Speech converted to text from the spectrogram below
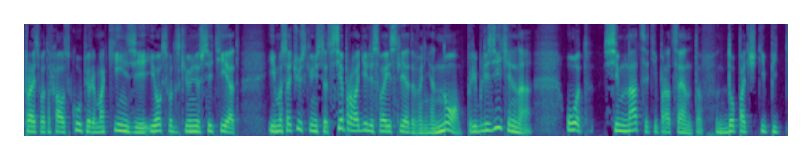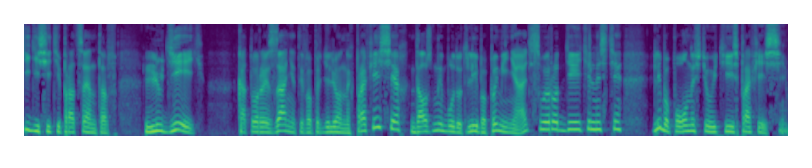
PricewaterhouseCoopers, и McKinsey, и Оксфордский университет, и Массачусетский университет. Все проводили свои исследования, но приблизительно от 17% до почти 50% людей, которые заняты в определенных профессиях, должны будут либо поменять свой род деятельности, либо полностью уйти из профессии.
